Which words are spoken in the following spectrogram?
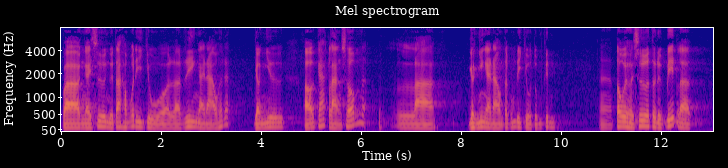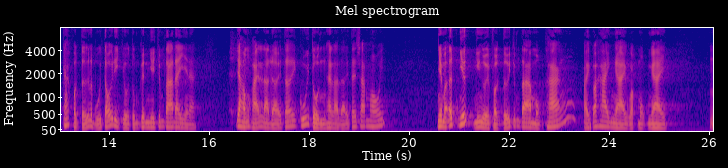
Và ngày xưa người ta không có đi chùa là riêng ngày nào hết á. Gần như ở các làng xóm đó là gần như ngày nào người ta cũng đi chùa tụng kinh. À, tôi hồi xưa tôi được biết là các phật tử là buổi tối đi chùa tụng kinh như chúng ta ở đây vậy nè. Chứ không phải là đợi tới cuối tuần hay là đợi tới sám hối. Nhưng mà ít nhất những người phật tử chúng ta một tháng phải có hai ngày hoặc một ngày ừ,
